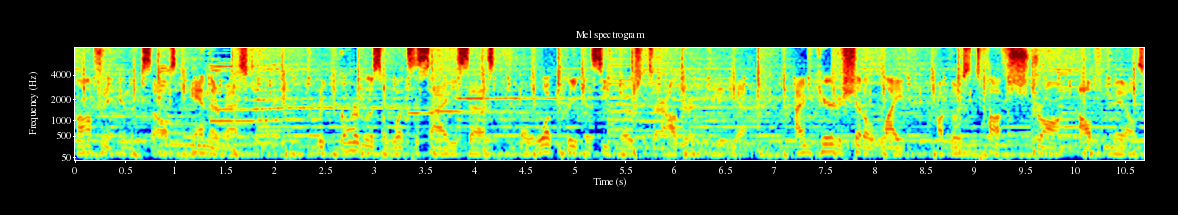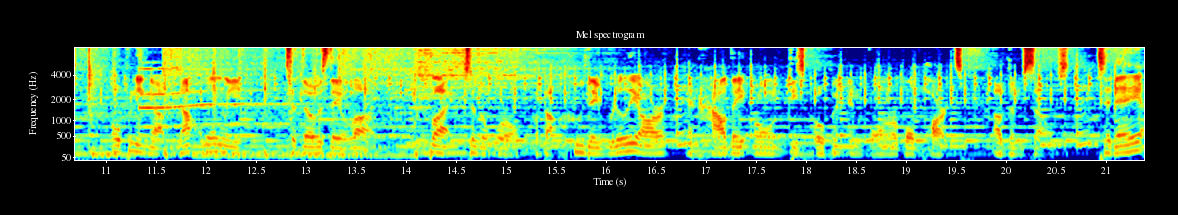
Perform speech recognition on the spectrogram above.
confident in themselves and their masculinity, regardless of what society says or what preconceived notions are out there in the media. I'm here to shed a light on those tough, strong alpha males, opening up not only to those they love, but to the world about who they really are and how they own these open and vulnerable parts of themselves. Today,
